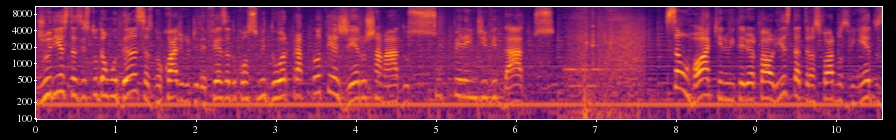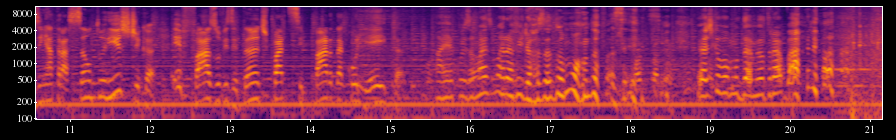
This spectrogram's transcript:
Juristas estudam mudanças no Código de Defesa do Consumidor para proteger os chamados superendividados. São Roque, no interior paulista, transforma os vinhedos em atração turística e faz o visitante participar da colheita. Ai, é a coisa mais maravilhosa do mundo fazer isso. Eu acho que eu vou mudar meu trabalho.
